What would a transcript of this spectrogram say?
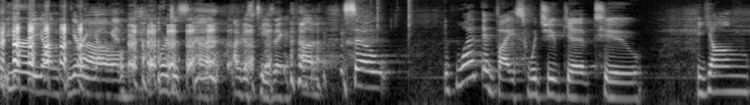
You're a young, you're a young, and we're just, uh, I'm just teasing. Um, so, what advice would you give to young,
